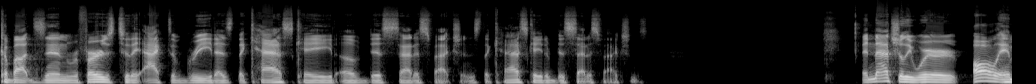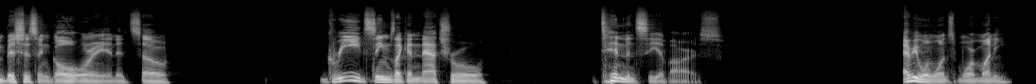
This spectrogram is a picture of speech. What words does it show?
Kabat-Zinn, refers to the act of greed as the cascade of dissatisfactions, the cascade of dissatisfactions. And naturally, we're all ambitious and goal oriented. So greed seems like a natural tendency of ours. Everyone wants more money.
